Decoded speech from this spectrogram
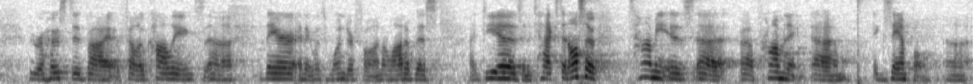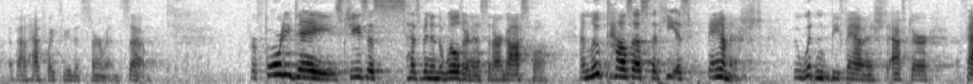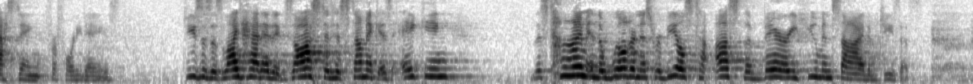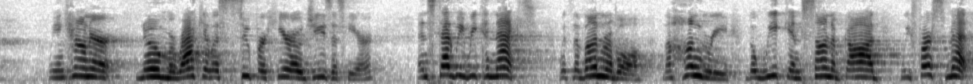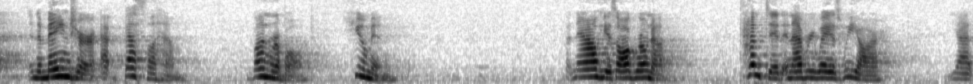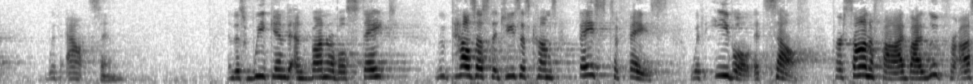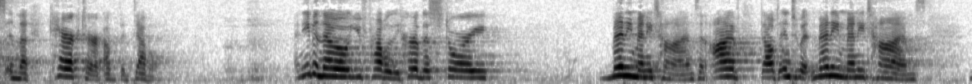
we were hosted by fellow colleagues uh, there, and it was wonderful. And a lot of this ideas and text. And also, Tommy is uh, a prominent um, example uh, about halfway through this sermon. So, for 40 days, Jesus has been in the wilderness in our gospel. And Luke tells us that he is famished. Who wouldn't be famished after fasting for 40 days? Jesus is lightheaded, exhausted, his stomach is aching. This time in the wilderness reveals to us the very human side of Jesus. We encounter no miraculous superhero Jesus here. Instead, we reconnect with the vulnerable, the hungry, the weakened Son of God we first met in the manger at Bethlehem. Vulnerable, human, But now he is all grown up, tempted in every way as we are, yet without sin. In this weakened and vulnerable state, Luke tells us that Jesus comes face to face with evil itself, personified by Luke for us in the character of the devil. And even though you've probably heard this story many, many times, and I've delved into it many, many times.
